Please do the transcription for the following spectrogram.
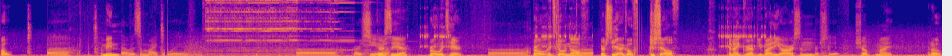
Oh! Uh. I mean, That was a microwave. Uh. Garcia. Garcia? Bro, it's here. Uh. Bro, it's going off. Uh. Garcia, go f yourself. Can I grab you by the arse and Garcia. shove my... Hello?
